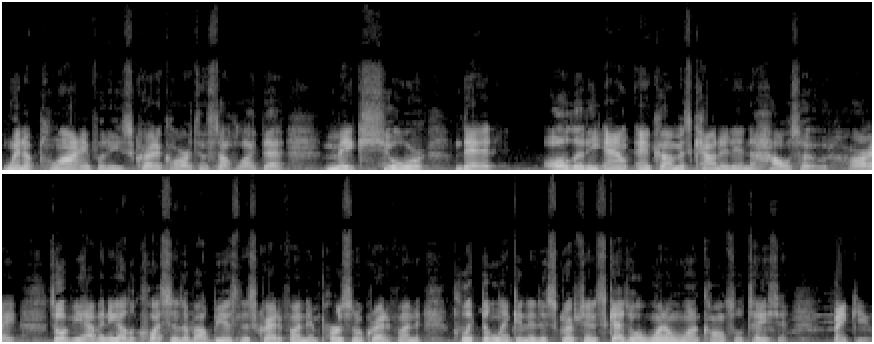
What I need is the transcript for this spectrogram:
when applying for these credit cards and stuff like that, make sure that all of the income is counted in the household all right so if you have any other questions about business credit funding personal credit funding click the link in the description and schedule a one-on-one -on -one consultation thank you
